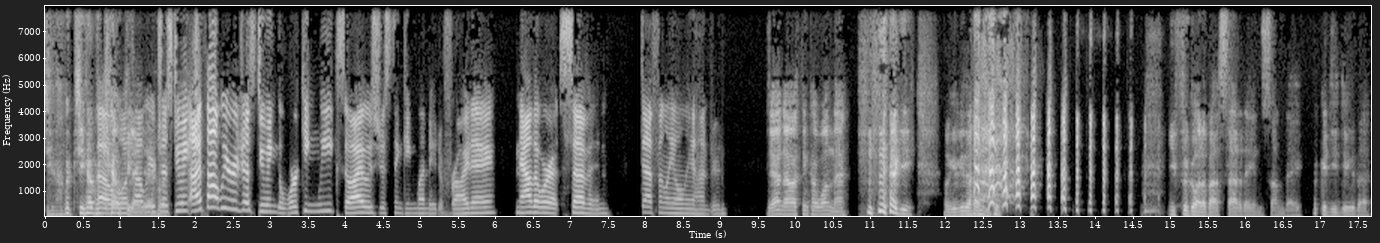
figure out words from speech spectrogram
Do you have a, do you have a Oh, well, I calculator? thought we were just doing. I thought we were just doing the working week, so I was just thinking Monday to Friday. Now that we're at seven, definitely only a hundred. Yeah, no, I think I won there. I'll give you the hundred. you forgot about Saturday and Sunday. What could you do that?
